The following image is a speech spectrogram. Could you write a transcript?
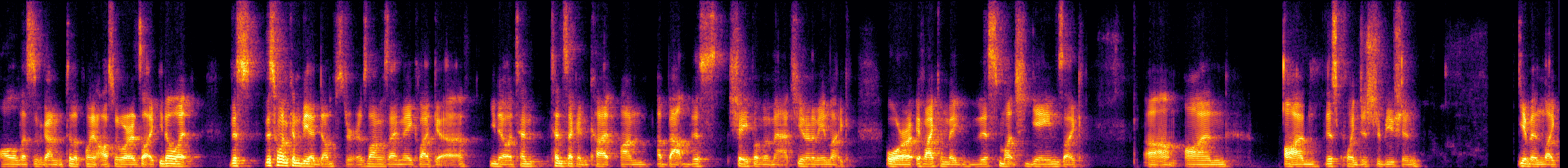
all of us have gotten to the point also where it's like you know what this this one can be a dumpster as long as I make like a you know a 10, 10 second cut on about this shape of a match. You know what I mean? Like, or if I can make this much gains like um, on on this point distribution, given like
